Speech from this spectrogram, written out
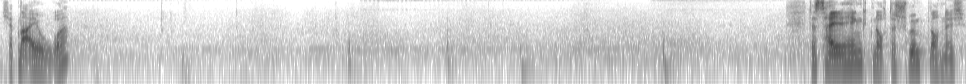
Ich habe eine Eieruhr. Das Teil hängt noch, das schwimmt noch nicht.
